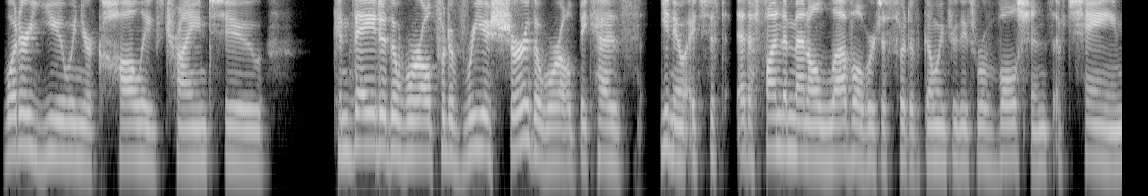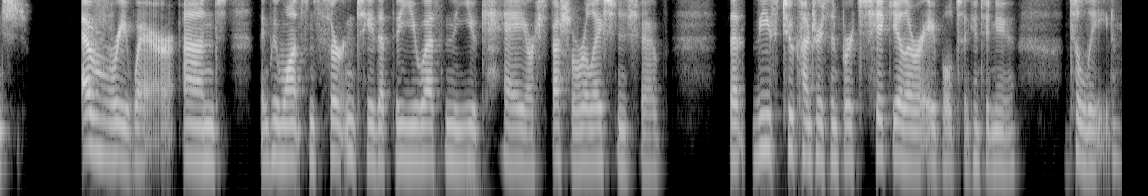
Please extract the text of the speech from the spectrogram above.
what are you and your colleagues trying to convey to the world, sort of reassure the world, because, you know, it's just at a fundamental level, we're just sort of going through these revulsions of change everywhere. And I think we want some certainty that the US and the UK, our special relationship, that these two countries in particular are able to continue to lead.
